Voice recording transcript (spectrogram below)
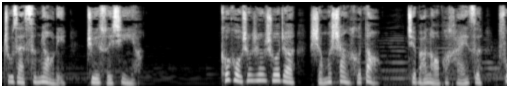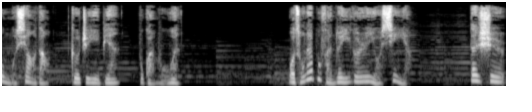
住在寺庙里，追随信仰。口口声声说着什么善和道，却把老婆孩子、父母孝道搁置一边，不管不问。我从来不反对一个人有信仰，但是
